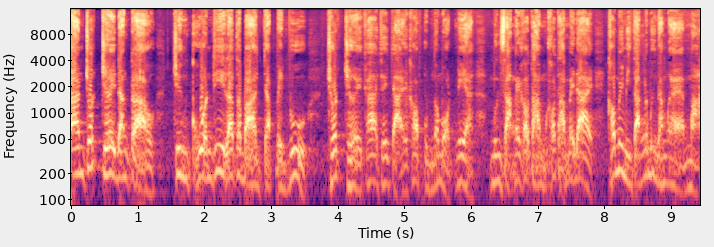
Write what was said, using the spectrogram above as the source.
การชดเชยดังกล่าว จึงควรที่รัฐบาลจะเป็นผู้ชดเชยค่าใช้จ่ายครอบคลุมทั้งหมดเนี่ยมึงสั่งให้เขาทำเขาทำไม่ได้ เขาไม่มีตังค์แล้วมึงทำไงหมา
